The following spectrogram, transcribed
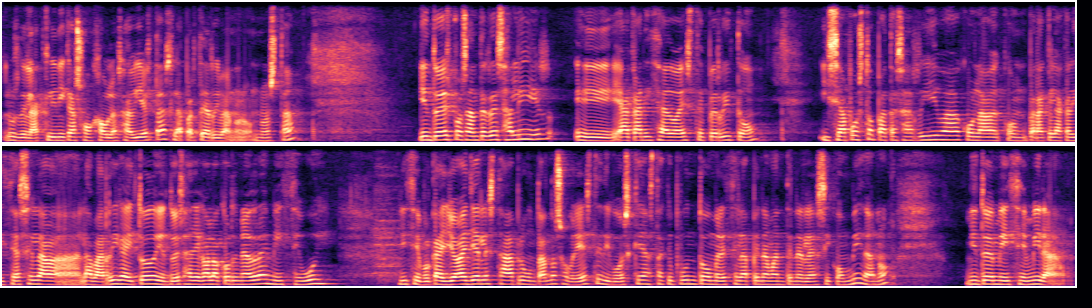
los de la clínica son jaulas abiertas, la parte de arriba no, está. Y entonces, pues antes de salir, eh, he acariciado a este perrito y se ha puesto patas arriba con la, con, para que le acariciase la, la, barriga y todo. Y entonces ha llegado la coordinadora y me dice, uy, dice, porque yo ayer le estaba preguntando sobre este digo, es que hasta qué punto merece la pena mantenerle así con vida, ¿no? Y entonces me dice, mira,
